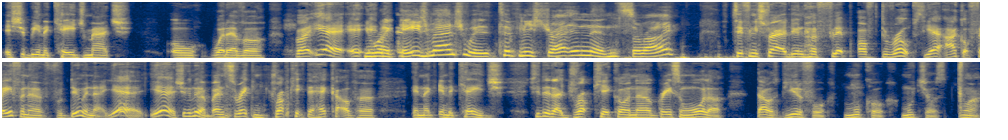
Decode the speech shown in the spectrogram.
It should be in a cage match or whatever. But yeah, it, You it- want a cage match with Tiffany Stratton and Sarai? Tiffany Stratton doing her flip off the ropes. Yeah, I got faith in her for doing that. Yeah, yeah, she can do it. And Sarai can drop kick the heck out of her in the in the cage. She did that drop kick on uh, Grayson Waller. That was beautiful. Mucho, muchos. Mwah.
